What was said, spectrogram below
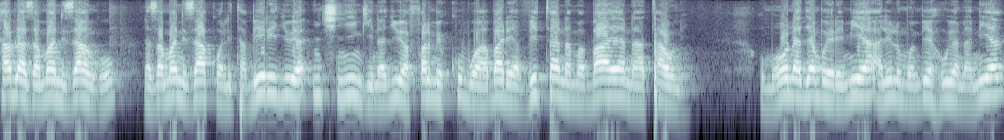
kabla zamani zangu na zamani zako walitabiri juu ya nchi nyingi na juu ya falme kubwa, habari ya vita na mabaya na tauni. Umeona jambo Yeremia alilomwambia huyu Anania.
